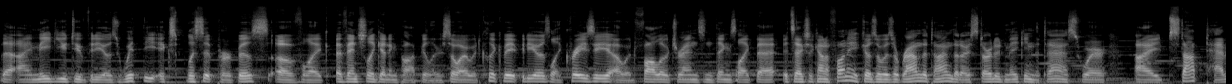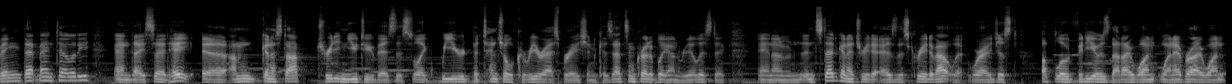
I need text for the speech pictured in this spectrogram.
that I made YouTube videos with the explicit purpose of like eventually getting popular. So I would clickbait videos like crazy, I would follow trends and things like that. It's actually kind of funny because it was around the time that I started making the TAS where I stopped having that mentality and I said, hey, uh, I'm gonna stop treating YouTube as this like weird potential career aspiration because that's incredibly unrealistic. And I'm instead gonna treat it as this creative outlet where I just upload videos that I want whenever I want,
